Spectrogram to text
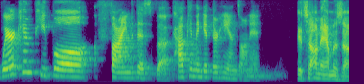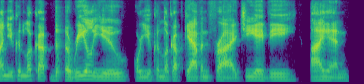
where can people find this book? How can they get their hands on it? It's on Amazon. You can look up The Real You, or you can look up Gavin Frye, G A V I N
